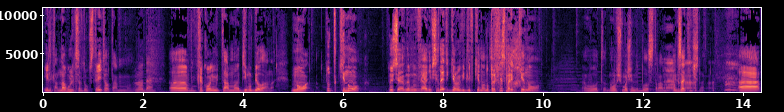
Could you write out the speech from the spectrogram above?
Или там на улице вдруг встретил там Ну да. Э, какого-нибудь там э, Диму Билана. Но тут кино. То есть э, они всегда этих героев видели в кино. Ну, пришли смотреть кино. Вот. Ну, в общем, очень было странно. Экзотично. А,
